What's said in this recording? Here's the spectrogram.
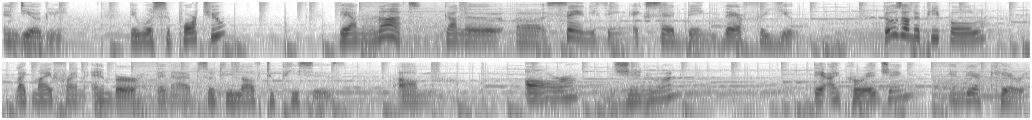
and the ugly. They will support you. They are not to uh, say anything except being there for you. Those are the people, like my friend Amber, that I absolutely love to pieces. Um, are genuine, they're encouraging, and they're caring.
